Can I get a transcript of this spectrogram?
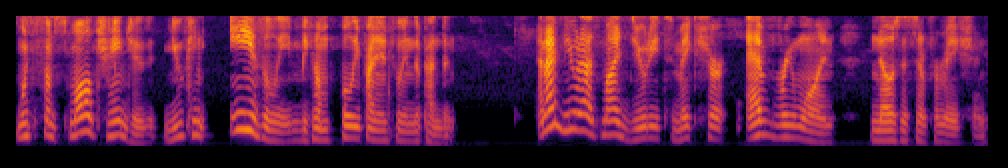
With some small changes, you can easily become fully financially independent. And I view it as my duty to make sure everyone knows this information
